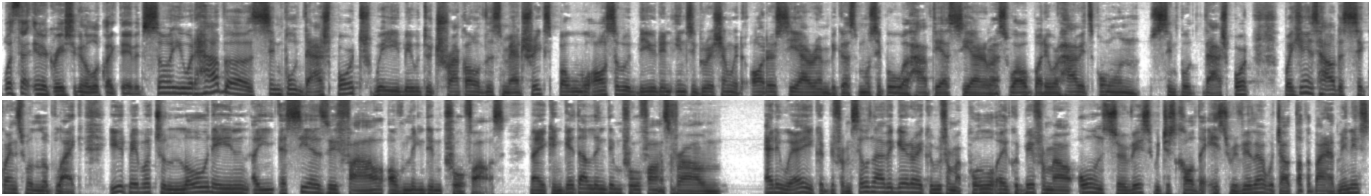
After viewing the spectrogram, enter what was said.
What's that integration going to look like, David? So you would have a simple dashboard where you'd be able to track all of these metrics, but we'll also be building integration with other CRM because most people will have their CRM as well, but it will have its own simple dashboard. But here's how the sequence will look like. You'd be able to load in a, a CSV file of LinkedIn profiles. Now you can get that LinkedIn profiles from anywhere. It could be from Sales Navigator, it could be from Apollo, it could be from our own service, which is called the Ace Revealer, which I'll talk about in a minute.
